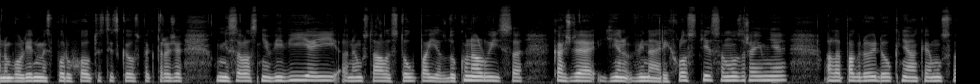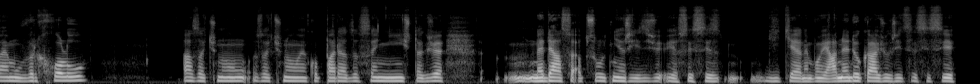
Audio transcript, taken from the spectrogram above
nebo lidmi z poruchou autistického spektra, že oni se vlastně vyvíjejí a neustále stoupají a zdokonalují se, každé v jiné rychlosti samozřejmě, ale pak dojdou k nějakému svému vrcholu, a začnou, začnou jako padat zase níž, takže nedá se absolutně říct, že jestli si dítě, nebo já nedokážu říct, jestli si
